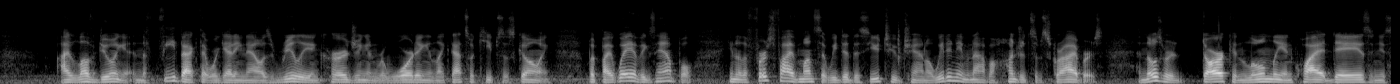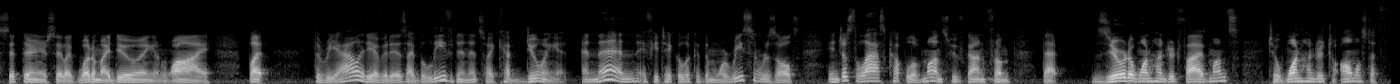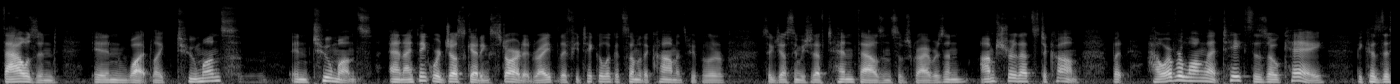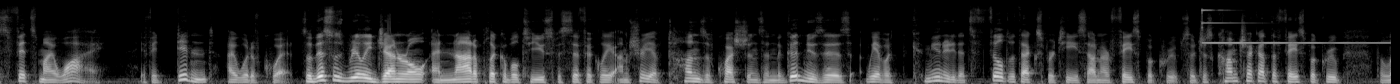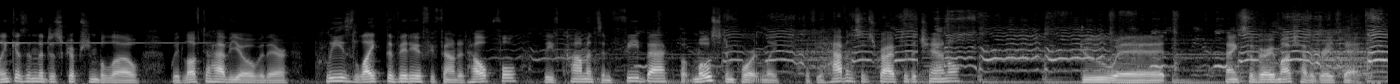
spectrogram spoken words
I love doing it. And the feedback that we're getting now is really encouraging and rewarding, and like that's what keeps us going. But by way of example, you know, the first five months that we did this YouTube channel, we didn't even have 100 subscribers. And those were dark and lonely and quiet days, and you sit there and you say, like, what am I doing and why? But the reality of it is I believed in it, so I kept doing it. And then, if you take a look at the more recent results, in just the last couple of months, we've gone from that 0 to 105 months to 100 to almost a 1,000 in what, like two months? In two months. And I think we're just getting started, right? If you take a look at some of the comments, people are suggesting we should have 10,000 subscribers, and I'm sure that's to come. But however long that takes is okay because this fits my why. If it didn't, I would have quit. So this was really general and not applicable to you specifically. I'm sure you have tons of questions and the good news is we have a community that's filled with expertise on our Facebook group. So just come check out the Facebook group. The link is in the description below. We'd love to have you over there. Please like the video if you found it helpful, leave comments and feedback, but most importantly, if you haven't subscribed to the channel, do it. Thanks so very much. Have a great day.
